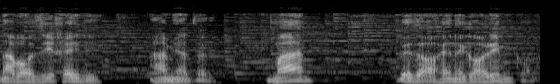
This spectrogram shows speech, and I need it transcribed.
نوازی خیلی اهمیت داره من بداه نگاری می‌کنم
